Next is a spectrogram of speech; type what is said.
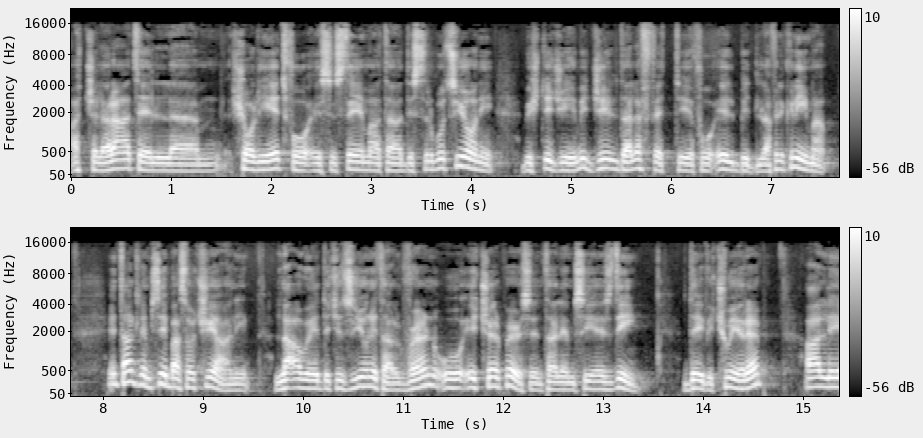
aċċelerat il-xogħlijiet fuq is-sistema ta' distribuzzjoni biex tiġi miġġielda l-effetti fuq il-bidla fil-klima. Intant l-imsieħba soċjali laqgħu d-deċiżjoni tal-Gvern u ċ-Chairperson tal-MCSD, David Xuereb, qal li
